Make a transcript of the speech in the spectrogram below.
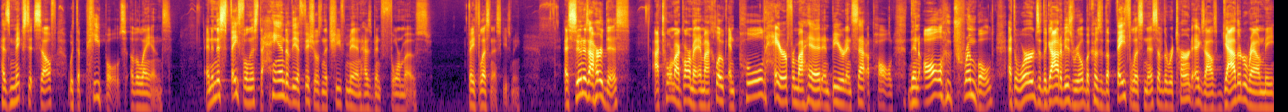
has mixed itself with the peoples of the lands. And in this faithfulness, the hand of the officials and the chief men has been foremost. Faithlessness, excuse me. As soon as I heard this, I tore my garment and my cloak and pulled hair from my head and beard and sat appalled. Then all who trembled at the words of the God of Israel because of the faithlessness of the returned exiles gathered around me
